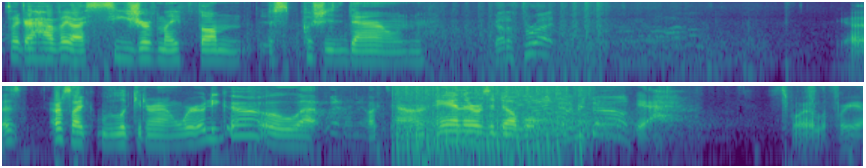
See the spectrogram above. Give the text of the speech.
It's like I have like a seizure of my thumb just pushes down. Got a threat. Yeah, I was like looking around. Where'd he go? Uh, knocked down, and there was a double. Enemy down. Yeah. Spoil it for you.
